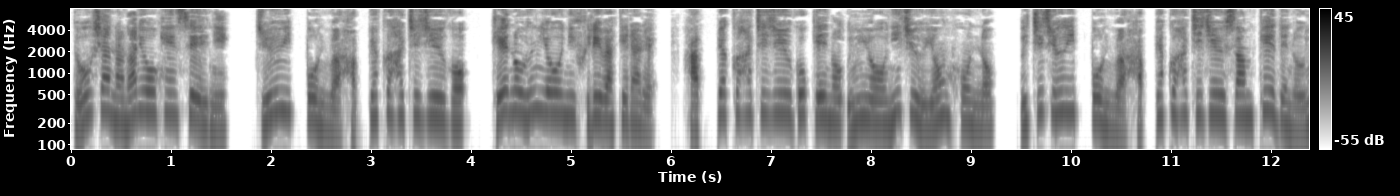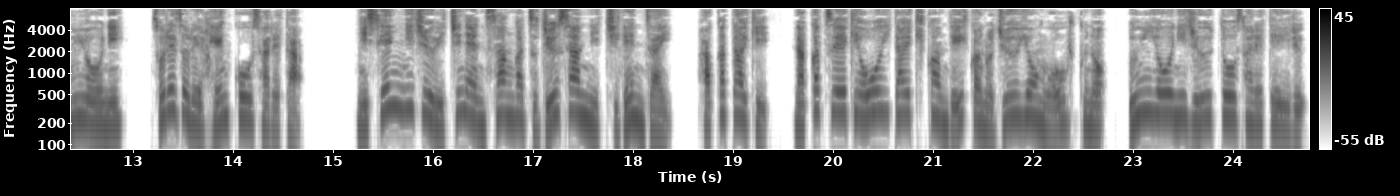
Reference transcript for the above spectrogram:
同社7両編成に11本は885系の運用に振り分けられ、885系の運用24本のうち11本は883系での運用にそれぞれ変更された。2021年3月13日現在、博多駅、中津駅大分駅間で以下の14往復の運用に充当されている。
